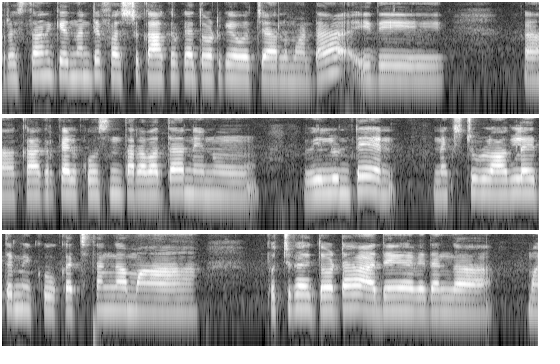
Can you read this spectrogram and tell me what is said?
ప్రస్తుతానికి ఏంటంటే ఫస్ట్ కాకరకాయ తోటకే వచ్చానమాట. ఇది కాకరకాయలు కోసిన తర్వాత నేను వీలుంటే నెక్స్ట్ వ్లాగ్లో అయితే మీకు ఖచ్చితంగా మా పుచ్చకాయ తోట అదే విధంగా మా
